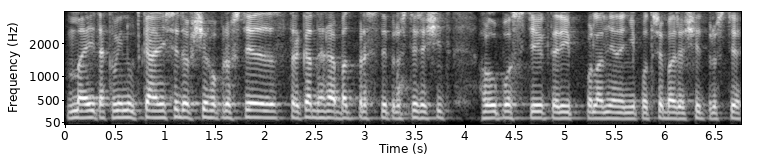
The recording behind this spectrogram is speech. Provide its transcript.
mají takový nutkání si do všeho prostě strkat, hrabat prsty, prostě řešit hlouposti, který podle mě není potřeba řešit. Prostě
